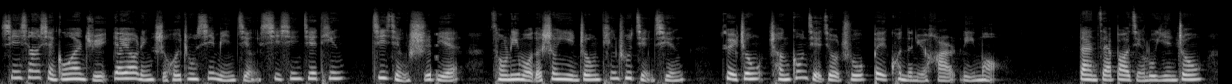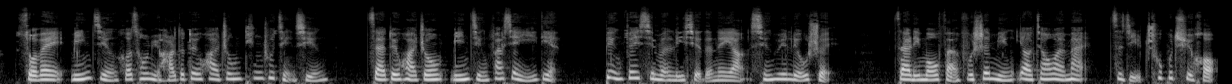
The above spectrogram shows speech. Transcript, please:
新乡县公安局幺幺零指挥中心民警细心接听、机警识别，从李某的声音中听出警情，最终成功解救出被困的女孩李某。但在报警录音中，所谓民警和从女孩的对话中听出警情，在对话中民警发现疑点，并非新闻里写的那样行云流水。在李某反复声明要叫外卖，自己出不去后，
